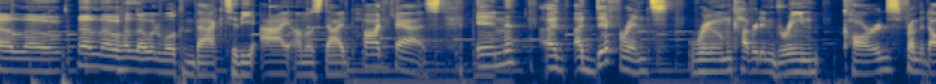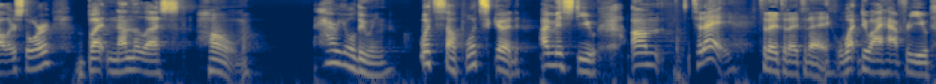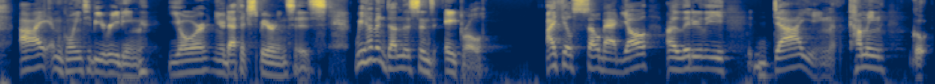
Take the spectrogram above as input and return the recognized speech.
Hello, hello, hello, and welcome back to the I Almost Died podcast in a, a different room covered in green cards from the dollar store, but nonetheless home. How are you all doing? What's up? What's good? I missed you. Um, today, today, today, today, what do I have for you? I am going to be reading your near death experiences. We haven't done this since April. I feel so bad. Y'all are literally dying, coming,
